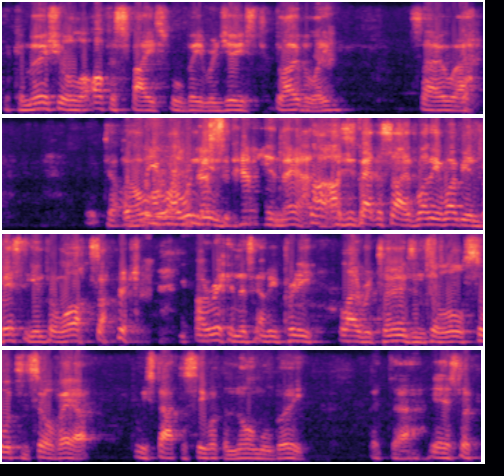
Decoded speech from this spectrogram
the commercial office space will be reduced globally. So. Uh, Hopefully you I, I wouldn't invested be in, heavy in that. No, I was just about to say it's one thing I won't be investing in for a while. So I reckon, I reckon there's going to be pretty low returns until it all sorts itself out. We start to see what the norm will be. But uh, yes, look,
